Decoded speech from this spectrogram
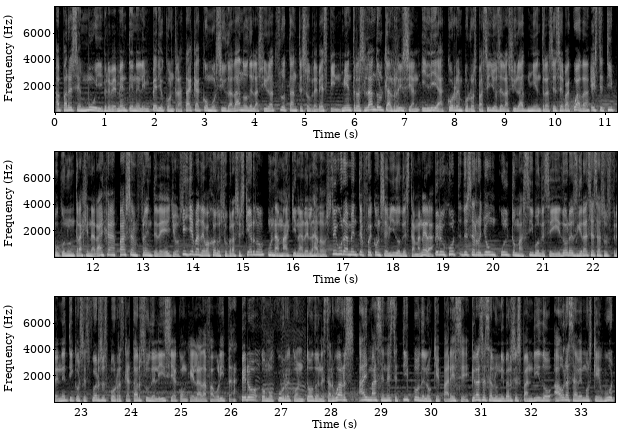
aparece muy brevemente en el Imperio contraataca como ciudadano de la ciudad flotante sobre Bespin. Mientras Lando Calrissian y Leia corren por los pasillos de la ciudad mientras es evacuada, este tipo con un traje naranja pasa enfrente de ellos y lleva debajo de su brazo izquierdo una máquina de helados. Seguramente fue concebido de esta manera, pero Hood desarrolló un culto masivo de seguidores gracias a sus frenéticos esfuerzos por rescatar su delicia congelada favorita. Pero, como ocurre con todo en Star Wars, hay más en este tipo de lo que parece. Gracias al universo expandido, ahora sabemos que Wood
